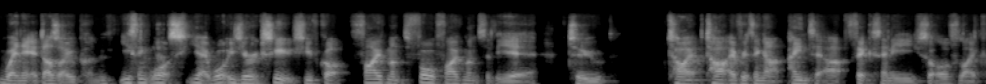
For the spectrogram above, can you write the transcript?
when it does open you think what's yeah what is your excuse? You've got five months four or five months of the year to tie tart everything up paint it up fix any sort of like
